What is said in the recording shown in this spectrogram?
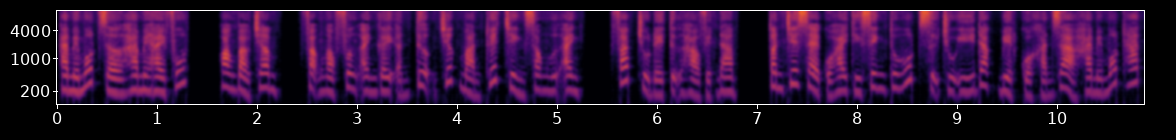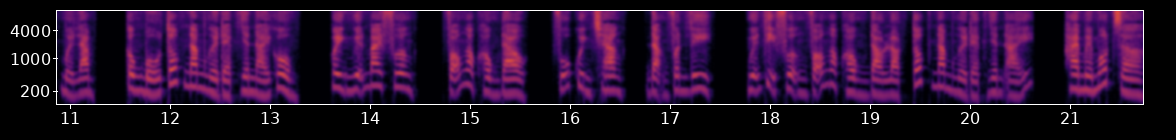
21 giờ 22 phút, Hoàng Bảo Trâm, Phạm Ngọc Phương Anh gây ấn tượng trước màn thuyết trình song ngữ Anh, Pháp chủ đề tự hào Việt Nam. Phần chia sẻ của hai thí sinh thu hút sự chú ý đặc biệt của khán giả 21H15. Công bố top 5 người đẹp nhân ái gồm Huỳnh Nguyễn Mai Phương, Võ Ngọc Hồng Đào, Vũ Quỳnh Trang, Đặng Vân Ly, Nguyễn Thị Phượng Võ Ngọc Hồng đào lọt top 5 người đẹp nhân ái. 21 giờ.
